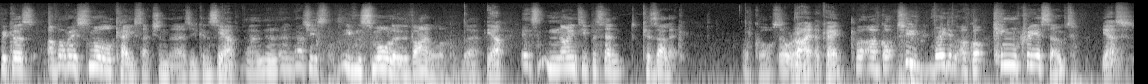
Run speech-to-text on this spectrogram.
because I've got a very small K section there, as you can see. Yeah. And, and- and actually, it's even smaller. The vinyl look up there. yeah, It's ninety percent Kazalik, of course. Oh, right, okay, But I've got two very different. I've got King Creosote. yes,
